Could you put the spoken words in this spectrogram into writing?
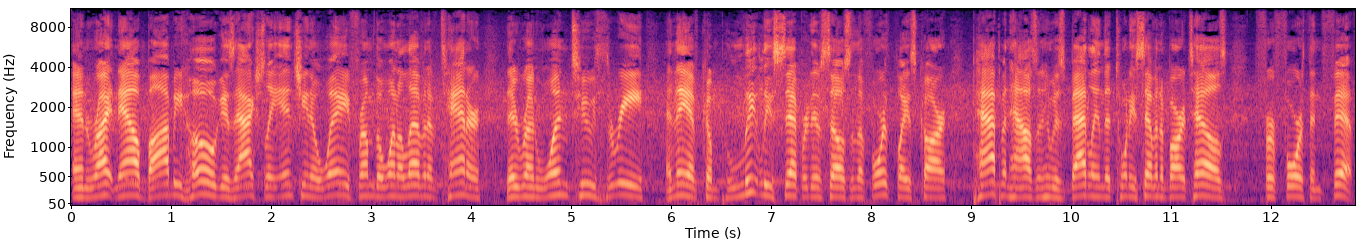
And right now, Bobby Hogue is actually inching away from the 111 of Tanner. They run one, two, three, and they have completely separated themselves in the fourth place car. Pappenhausen, who is battling the 27 of Bartels for fourth and fifth.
